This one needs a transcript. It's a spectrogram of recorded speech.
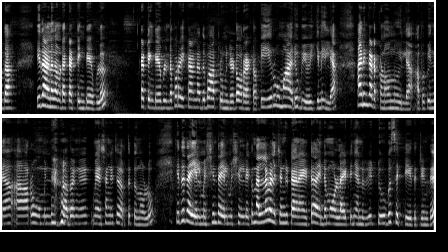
ഇതാ ഇതാണ് നമ്മുടെ കട്ടിങ് ടേബിൾ കട്ടിങ് ടേബിളിന്റെ പുറകെ കാണുന്നത് ബാത്റൂമിന്റെ ഡോറാട്ടോ അപ്പോൾ ഈ റൂം ആരും ഉപയോഗിക്കുന്നില്ല. ആരും കിടക്കണമൊന്നുമില്ല. അപ്പോൾ പിന്നെ ആ റൂമിന്റെ അതങ്ങ് മേശ അങ്ങ് ചേർത്തിട്ടുന്നുള്ളൂ. ഇത് തയ്യൽ മെഷീൻ തയ്യൽ മെഷീനിലേക്ക് നല്ല വെളിച്ചം കിട്ടാനായിട്ട് അതിന്റെ മുകളിലായിട്ട് ഞാനൊരു ട്യൂബ് സെറ്റ് ചെയ്തിട്ടുണ്ട്.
